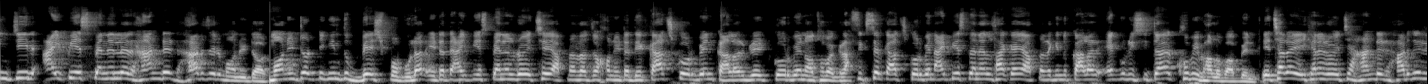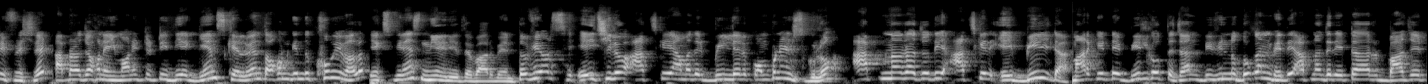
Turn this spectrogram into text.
ইঞ্চির আইপিএস প্যানেলের হান্ড্রেড হার্জ এর মনিটর মনিটরটি কিন্তু বেশ পপুলার এটাতে আইপিএস প্যানেল রয়েছে। আপনারা যখন এটা দিয়ে কাজ করবেন কালার গ্রেড করবেন অথবা গ্রাফিক্স এর কাজ করবেন আইপিএস প্যানেল থাকায় আপনারা কিন্তু কালার অ্যাকুরেসিটা খুবই ভালো পাবেন। এছাড়া এখানে রয়েছে হান্ড্রেড হার্জ এর রিফ্রেশ রেট আপনারা যখন এই মনিটরটি দিয়ে গেমস খেলবেন, তখন কিন্তু খুবই ভালো এক্সপিরিয়েন্স নিয়ে নিতে পারবেন। তো ভিউয়ার্স এই ছিল আজকে আমাদের বিল্ডের কম্পোনেন্টসগুলো। আপনারা যদি আজকের এই বিলটা মার্কেটে বিল করতে চান, বিভিন্ন দোকান ভেদে আপনাদের এটার বাজেট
